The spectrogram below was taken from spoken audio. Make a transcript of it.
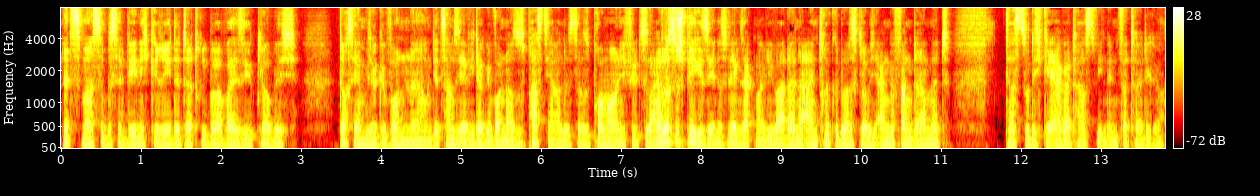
letztes Mal hast du ein bisschen wenig geredet darüber, weil sie, glaube ich, doch, sie haben wieder gewonnen, ne? Und jetzt haben sie ja wieder gewonnen. Also es passt ja alles. Also brauchen wir auch nicht viel zu sagen. Aber du hast das Spiel gesehen. Deswegen sag mal, wie war deine Eindrücke? Du hattest, glaube ich, angefangen damit, dass du dich geärgert hast wie ein Innenverteidiger.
